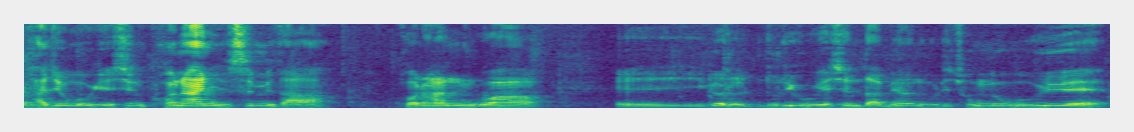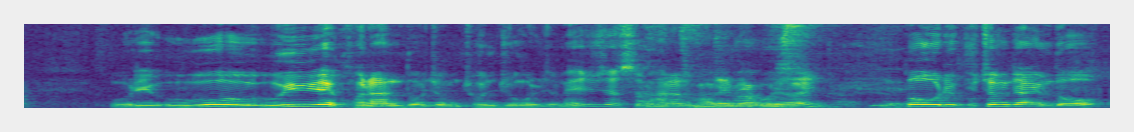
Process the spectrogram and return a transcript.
가지고 계신 권한이 있습니다. 권한과 에, 이거를 누리고 계신다면 우리 종로 의회 우리 의회, 권한도 좀 존중을 좀 해주셨으면 하는 존중하고 바람이고요. 예. 또 우리 구청장님도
